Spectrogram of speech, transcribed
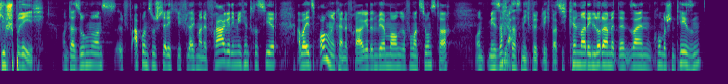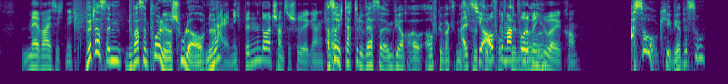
Gespräch. Und da suchen wir uns, äh, ab und zu stelle ich dir vielleicht mal eine Frage, die mich interessiert, aber jetzt brauchen wir keine Frage, denn wir haben morgen Reformationstag und mir sagt Ja. das nicht wirklich was. Ich kenne Martin Luther mit äh, seinen komischen Thesen, mehr weiß ich nicht. Wird das in, du warst in Polen in der Schule auch, ne? Nein, ich bin in Deutschland zur Schule gegangen. Ich Achso, ich dachte, du wärst da irgendwie auch au- aufgewachsen. als 14, hier aufgemacht 15 wurde, oder bin ich so. Rübergekommen. Achso, okay, wer bist du?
